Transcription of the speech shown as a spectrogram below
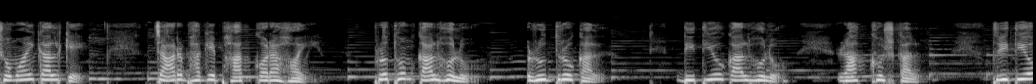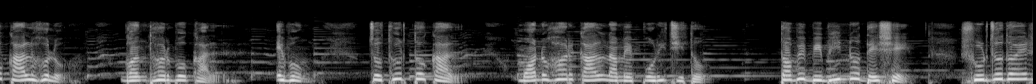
সময়কালকে চার ভাগে ভাগ করা হয়। প্রথম কাল হল রুদ্রকাল, দ্বিতীয় কাল হল রাক্ষসকাল, তৃতীয় কাল হল গন্ধর্বকাল এবং চতুর্থ কাল মনোহর কাল নামে পরিচিত। তবে বিভিন্ন দেশে সূর্যোদয়ের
